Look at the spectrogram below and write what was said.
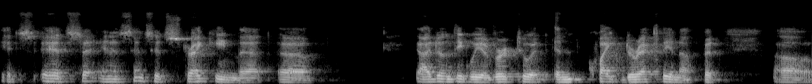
It's it's in a sense it's striking that uh, I don't think we avert to it in quite directly enough, but uh,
